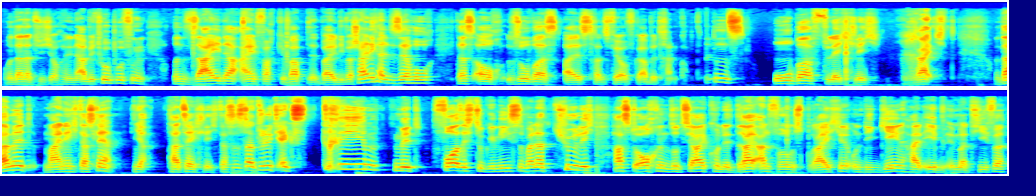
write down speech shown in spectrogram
und dann natürlich auch in den Abiturprüfungen und sei da einfach gewappnet, weil die Wahrscheinlichkeit ist sehr hoch, dass auch sowas als Transferaufgabe drankommt. Drittens, oberflächlich reicht. Und damit meine ich das Lernen. Ja, tatsächlich. Das ist natürlich extrem mit Vorsicht zu genießen, weil natürlich hast du auch in Sozialkunde drei Anforderungsbereiche und die gehen halt eben immer tiefer.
